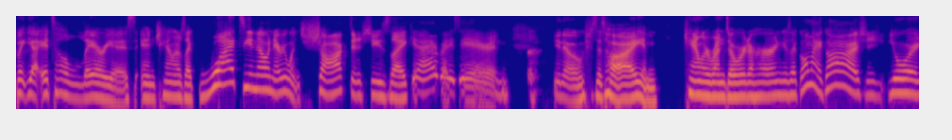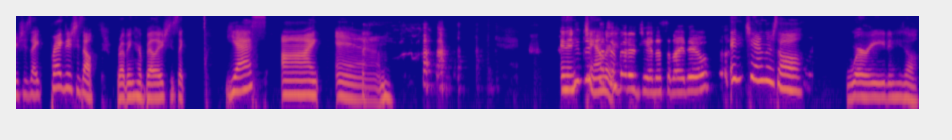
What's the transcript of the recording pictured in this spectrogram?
But yeah, it's hilarious. And Chandler's like, what? You know, and everyone's shocked. And she's like, yeah, everybody's here. And, you know, she says hi. And Chandler runs over to her and he's like, oh my gosh, and you're, and she's like, pregnant. She's all rubbing her belly. She's like, yes, I am. And then Chandler, that's a better Janice than I do? and Chandler's all worried and he's all,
